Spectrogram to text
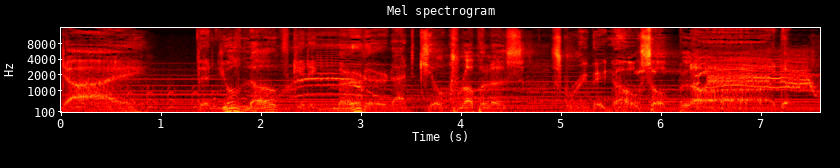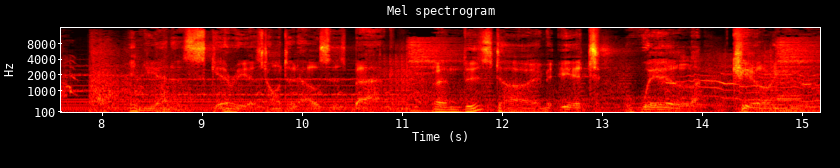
die? Then you'll love getting murdered at Kilcropolis, Screaming House of Blood. Indiana's scariest haunted house is back, and this time it will kill you.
